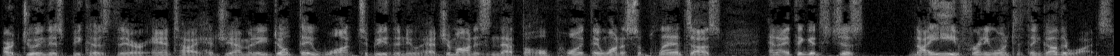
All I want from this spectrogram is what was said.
are doing this because they're anti-hegemony? Don't they want to be the new hegemon? Isn't that the whole point? They want to supplant us, and I think it's just naive for anyone to think otherwise.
